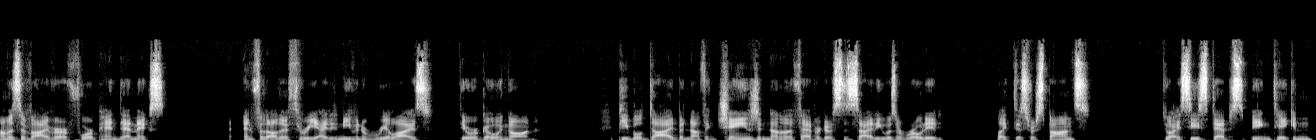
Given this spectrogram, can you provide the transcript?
I'm a survivor of four pandemics, and for the other three, I didn't even realize they were going on. People died, but nothing changed, and none of the fabric of society was eroded like this response. Do I see steps being taken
